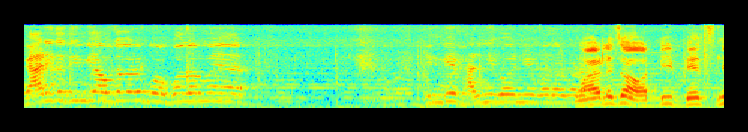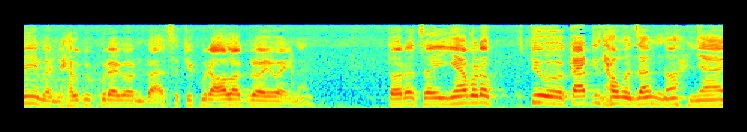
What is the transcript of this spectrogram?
गाडी त दिनकै आउँछ बजारमा दिनकै फाल्ने गर्ने बजारबाट। उहाँहरूले चाहिँ हड्डी बेच्ने भन्ने खालको कुरा गर्नुभएको छ। त्यो कुरा अलग रह्यो होइन। तर चाहिँ यहाँबाट त्यो काट्ने ठाउँमा जाऊँ न यहाँ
